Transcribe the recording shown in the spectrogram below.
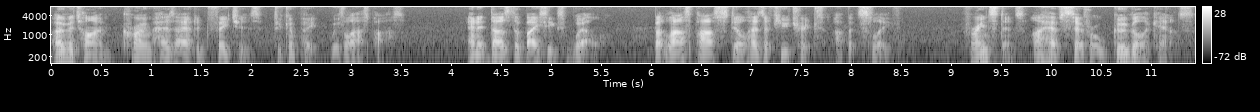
Over time, Chrome has added features to compete with LastPass. And it does the basics well, but LastPass still has a few tricks up its sleeve. For instance, I have several Google accounts.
